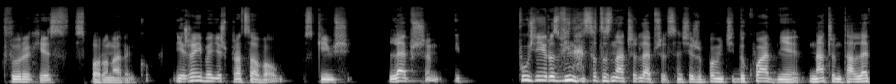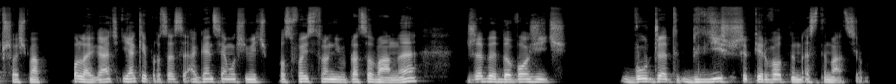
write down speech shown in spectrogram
których jest sporo na rynku. Jeżeli będziesz pracował z kimś lepszym i później rozwinę, co to znaczy lepszy, w sensie, że powiem Ci dokładnie, na czym ta lepszość ma polegać i jakie procesy agencja musi mieć po swojej stronie wypracowane, żeby dowozić budżet bliższy pierwotnym estymacjom.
